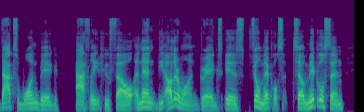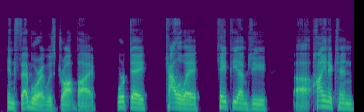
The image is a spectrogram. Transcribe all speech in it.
that's one big athlete who fell. And then the other one, Griggs, is Phil Mickelson. So Mickelson in February was dropped by Workday, Callaway, KPMG, uh, Heineken.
